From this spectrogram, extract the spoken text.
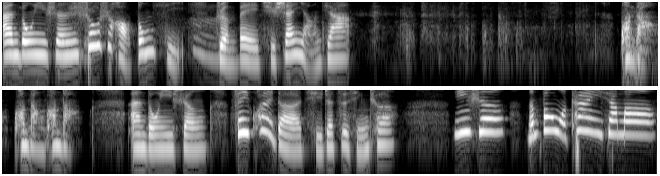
安东医生收拾好东西，准备去山羊家。哐当，哐当，哐当。安东医生飞快地骑着自行车。医生，能帮我看一下吗？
